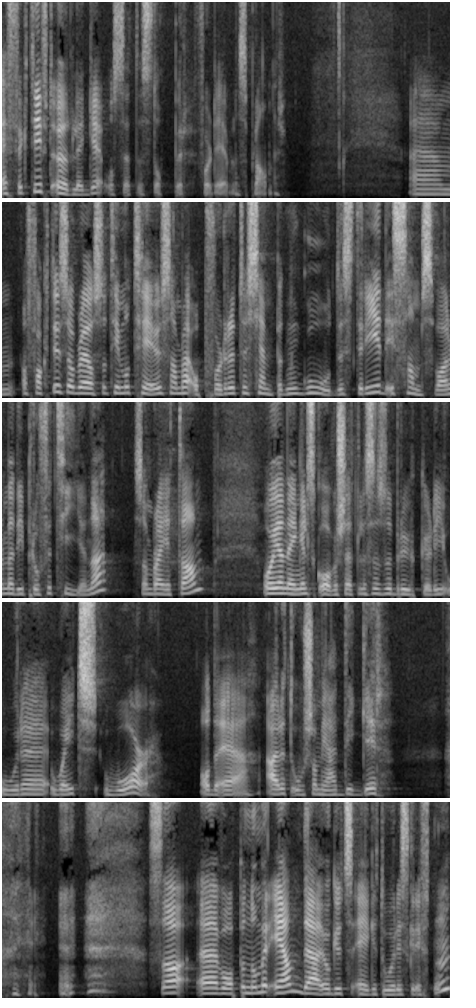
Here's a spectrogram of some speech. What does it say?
effektivt ødelegge og sette stopper for djevelens planer. Um, og faktisk så ble også Timoteus ble oppfordret til å kjempe den gode strid i samsvar med de profetiene som ble gitt ham. Og i en engelsk oversettelse så bruker de ordet 'wage war'. Og det er et ord som jeg digger. så eh, våpen nummer én det er jo Guds eget ord i Skriften.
